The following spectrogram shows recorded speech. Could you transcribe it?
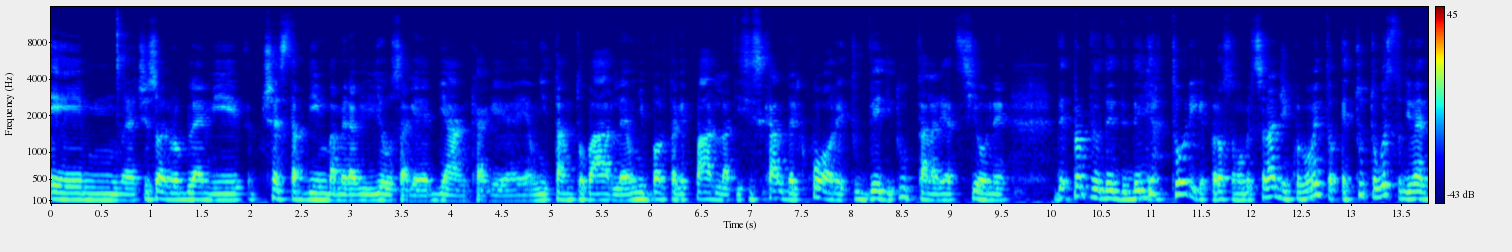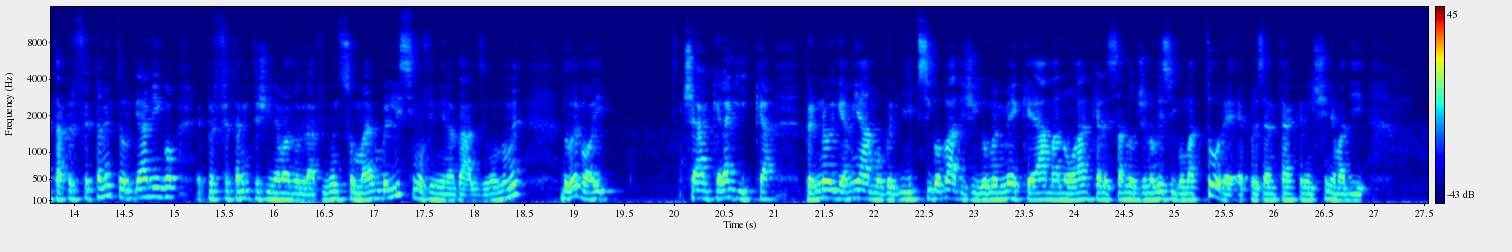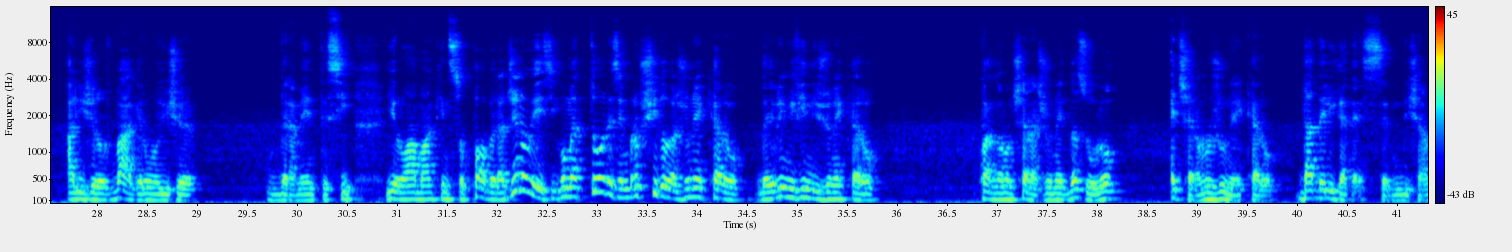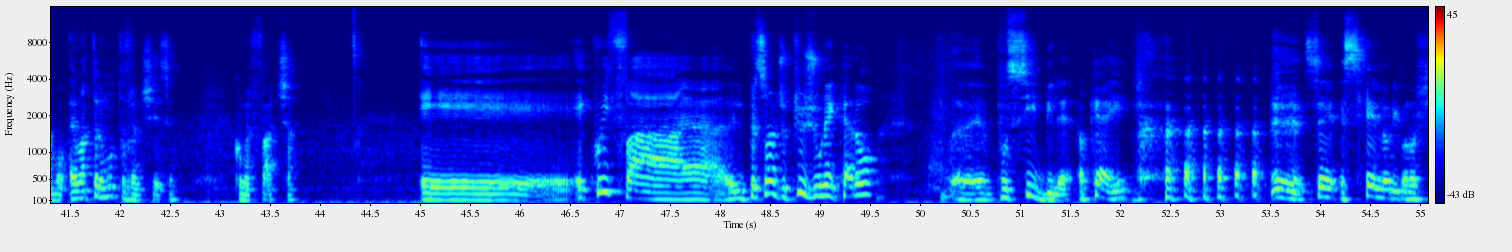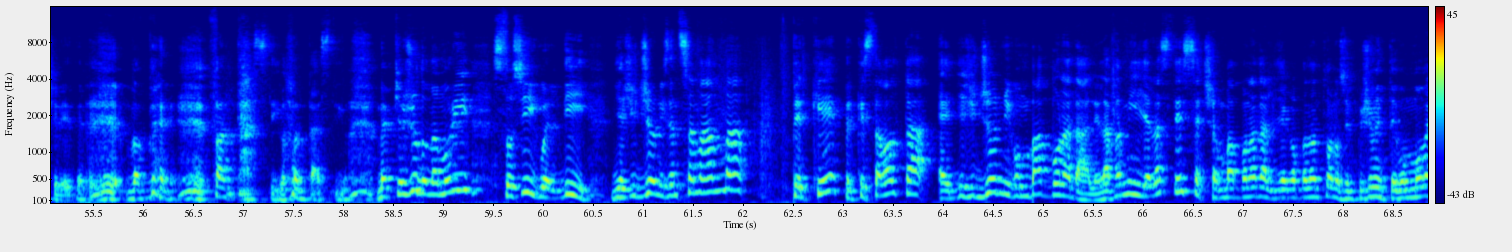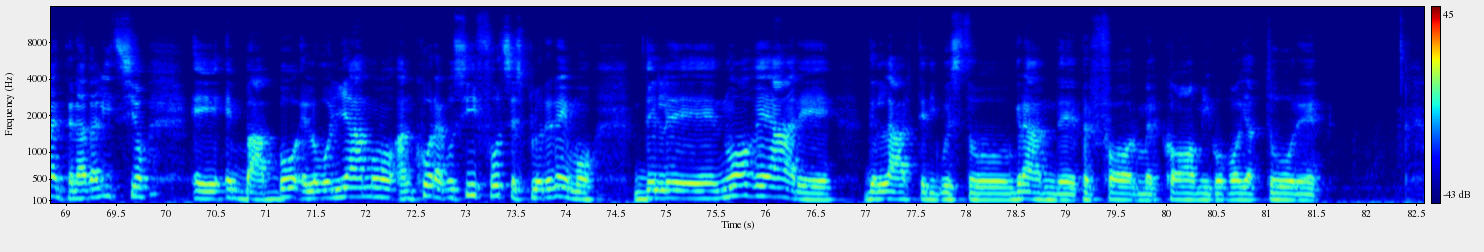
e um, ci sono i problemi, c'è sta bimba meravigliosa che è bianca, che ogni tanto parla e ogni volta che parla ti si scalda il cuore e tu vedi tutta la reazione de, proprio de, de, degli attori che però sono personaggi in quel momento e tutto questo diventa perfettamente organico e perfettamente cinematografico. Insomma, è un bellissimo film di Natale, secondo me, dove poi c'è anche la chicca per noi che amiamo, per gli psicopatici come me che amano anche Alessandro Genovesi come attore, è presente anche nel cinema di Alice Lorvacher, uno dice veramente sì, io lo amo anche in soppopera. Genovesi come attore sembra uscito da Junet Caro, dai primi film di Junet Caro, quando non c'era Junet da solo e c'erano Junet e Caro da delicatessen, diciamo. È un attore molto francese come faccia. E, e qui fa eh, il personaggio più Junet Caro eh, possibile, ok? se, se, lo riconoscerete, va bene, fantastico, fantastico. Mi è piaciuto da morire sto sequel di 10 giorni senza mamma perché? Perché stavolta è 10 giorni con Babbo Natale, la famiglia è la stessa e c'è un Babbo Natale di Jacopo Antonio semplicemente commovente, natalizio e, e Babbo e lo vogliamo ancora così, forse esploreremo delle nuove aree dell'arte di questo grande performer, comico, poi attore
